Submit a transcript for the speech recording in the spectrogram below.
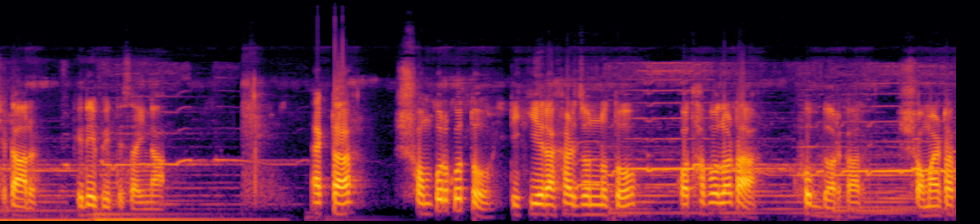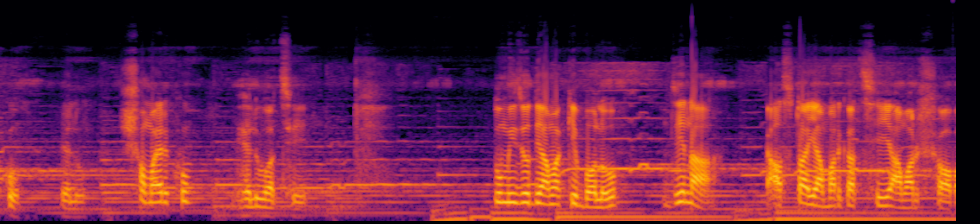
সেটা আর ফিরে পেতে চাই না। একটা সম্পর্ক তো টিকিয়ে রাখার জন্য তো কথা বলাটা খুব দরকার, সময়টা খুব ভ্যালু, সময়ের খুব ভ্যালু আছে। তুমি যদি আমাকে বলো যে না, কাজটাই আমার কাছে আমার সব।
